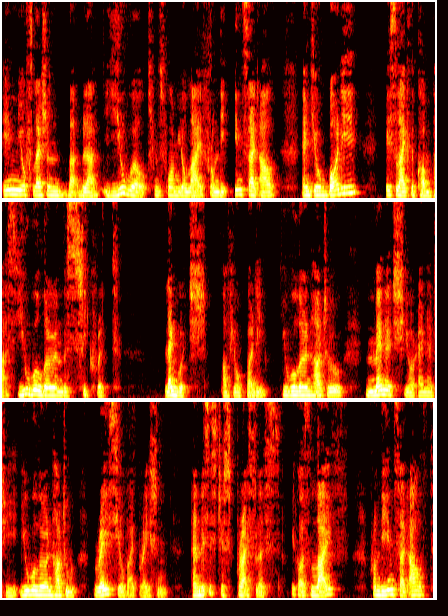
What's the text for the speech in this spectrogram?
in your flesh and blood, you will transform your life from the inside out and your body is like the compass. You will learn the secret language of your body. You will learn how to manage your energy. You will learn how to raise your vibration. And this is just priceless because life from the inside out,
